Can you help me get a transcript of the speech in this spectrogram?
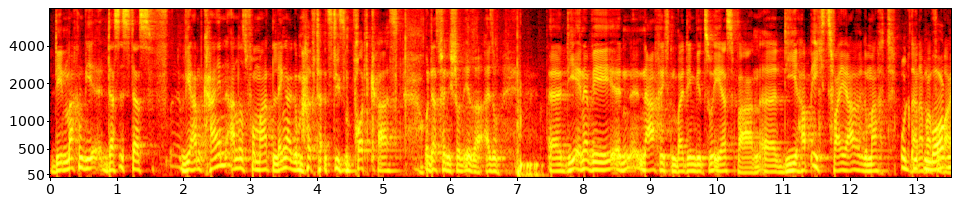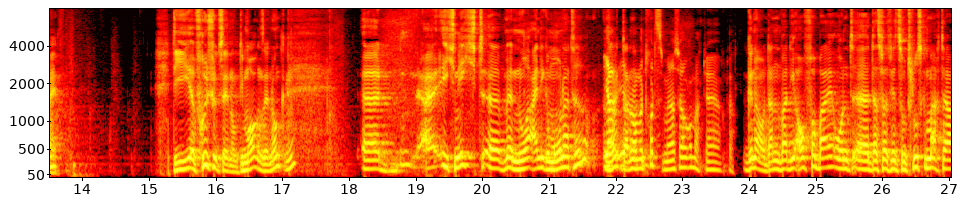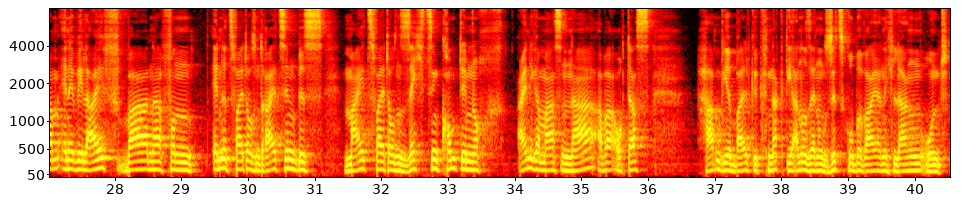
den machen wir, das ist das, wir haben kein anderes Format länger gemacht als diesen Podcast. Und das finde ich schon irre. Also äh, die NRW-Nachrichten, bei denen wir zuerst waren, äh, die habe ich zwei Jahre gemacht. Und Guten war Morgen. vorbei. Die äh, Frühstückssendung, die Morgensendung. Hm? Äh, ich nicht, äh, nur einige Monate. Ja, Ne, ja, aber trotzdem, ja, hast du ja auch gemacht. Ja, ja, klar. Genau, dann war die auch vorbei und äh, das, was wir zum Schluss gemacht haben, NRW Live, war nach von Ende 2013 bis Mai 2016, kommt dem noch einigermaßen nah, aber auch das haben wir bald geknackt. Die andere Sendung Sitzgruppe war ja nicht lang und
